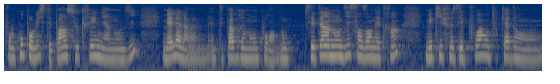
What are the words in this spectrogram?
Pour le coup, pour lui, c'était pas un secret ni un non-dit, mais elle, elle n'était pas vraiment au courant. Donc c'était un non-dit sans en être un, mais qui faisait poids en tout cas dans,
